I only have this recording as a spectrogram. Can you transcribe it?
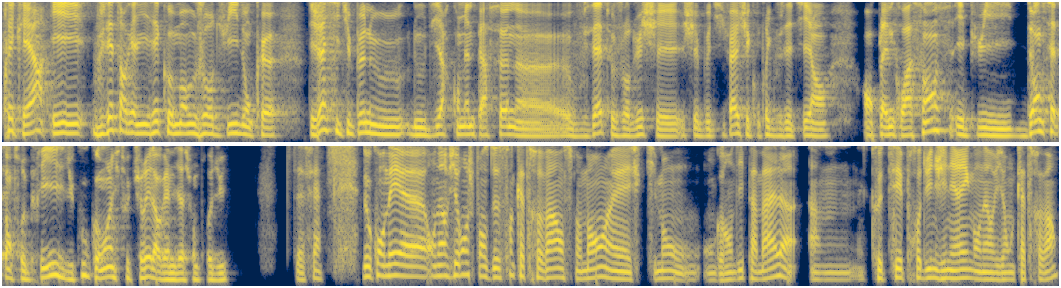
Très clair. Et vous êtes organisé comment aujourd'hui? Donc euh, déjà, si tu peux nous, nous, dire combien de personnes euh, vous êtes aujourd'hui chez, chez Botify, j'ai compris que vous étiez en, en, pleine croissance. Et puis dans cette entreprise, du coup, comment est structurée l'organisation produit? Tout à fait. Donc on est euh, on est environ je pense 280 en ce moment et effectivement on, on grandit pas mal. Hum, côté produit engineering on est environ 80.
